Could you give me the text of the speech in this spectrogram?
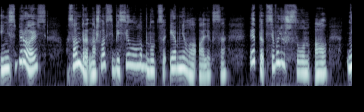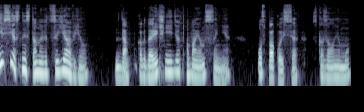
и не собираюсь». Сандра нашла в себе силы улыбнуться и обняла Алекса. «Это всего лишь сон, Ал. Не все сны становятся явью». «Да, когда речь не идет о моем сыне». «Успокойся. — сказал ему.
